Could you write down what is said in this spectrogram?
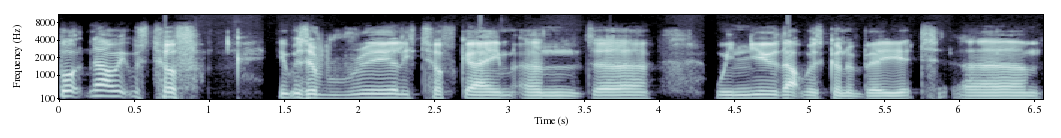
But no, it was tough. It was a really tough game, and uh, we knew that was going to be it. Um,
